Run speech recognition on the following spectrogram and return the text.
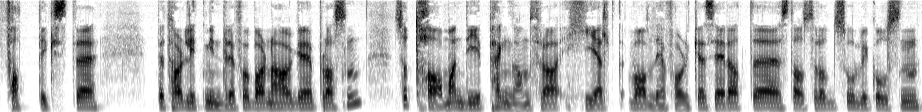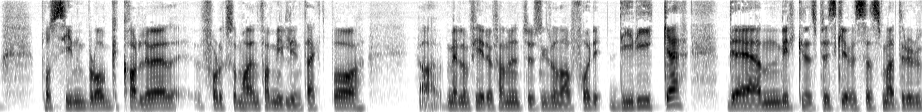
fattigste betale litt mindre for barnehageplassen, så tar man de pengene fra helt vanlige folk. Jeg ser at eh, statsråd Solvik-Olsen på sin blogg kaller folk som har en familieinntekt på ja, mellom 400 og 500 000 kroner for de rike. Det er en virkelighetsbeskrivelse som jeg tror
